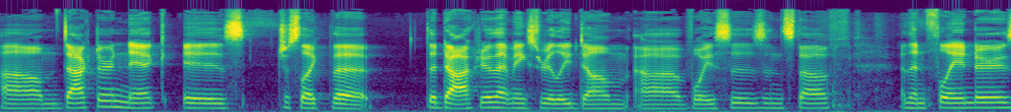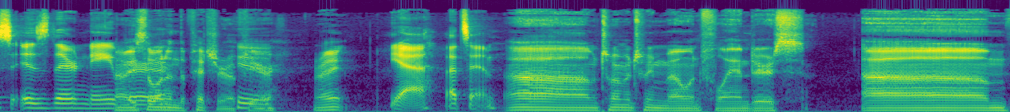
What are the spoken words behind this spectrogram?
Um, Doctor Nick is just like the the doctor that makes really dumb uh, voices and stuff. And then Flanders is their neighbor. Oh, he's the one in the picture up who- here, right? Yeah, that's him. Um, torn between Moe and Flanders. Um,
